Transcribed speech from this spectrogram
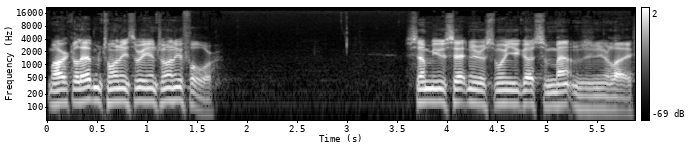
Mark 11, 23 and 24. Some of you sitting here this morning, you got some mountains in your life.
